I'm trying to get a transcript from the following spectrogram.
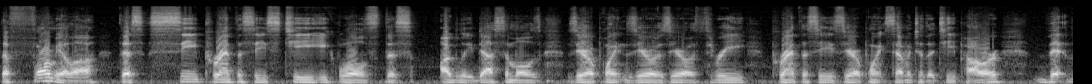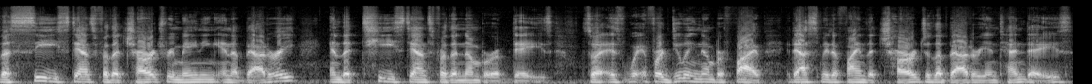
the formula, this C parentheses T equals this ugly decimals 0.003 parentheses 0.7 to the t power. The, the C stands for the charge remaining in a battery and the T stands for the number of days. So if we're doing number five, it asks me to find the charge of the battery in 10 days.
